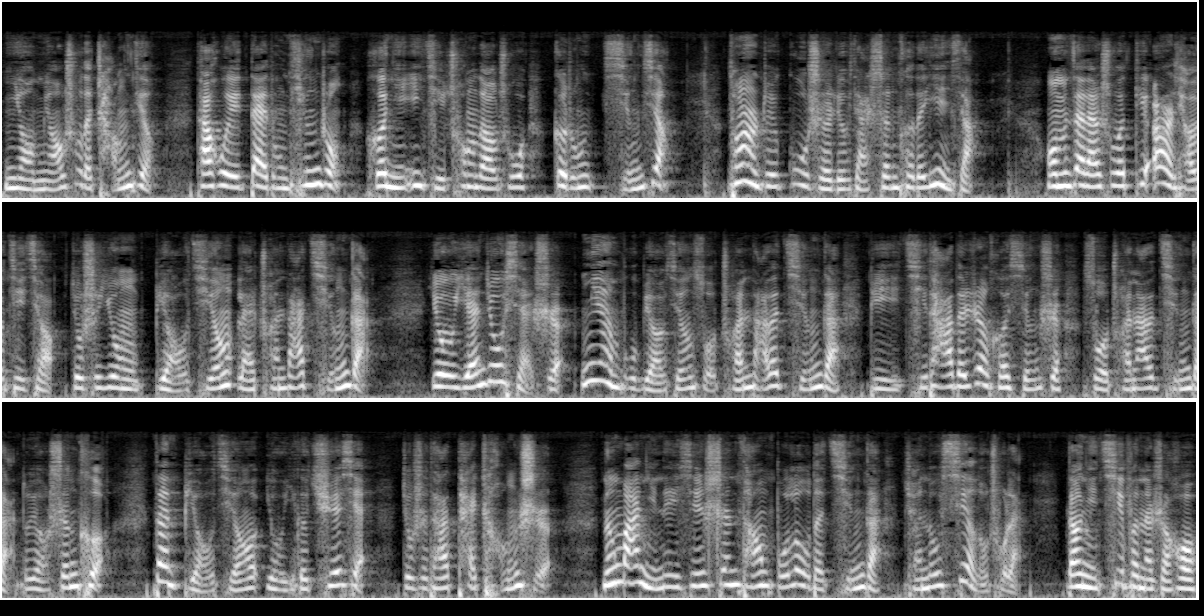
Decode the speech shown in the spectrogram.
你要描述的场景，它会带动听众和你一起创造出各种形象，从而对故事留下深刻的印象。我们再来说第二条技巧，就是用表情来传达情感。有研究显示，面部表情所传达的情感比其他的任何形式所传达的情感都要深刻。但表情有一个缺陷，就是它太诚实，能把你内心深藏不露的情感全都泄露出来。当你气愤的时候，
